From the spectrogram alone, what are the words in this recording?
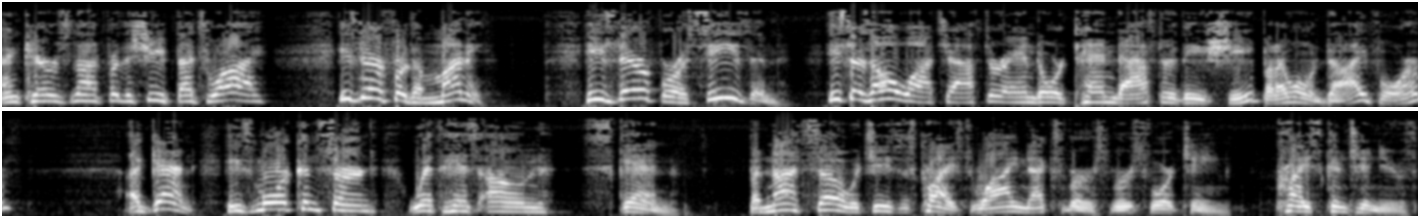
and cares not for the sheep. That's why. He's there for the money. He's there for a season. He says, I'll watch after and or tend after these sheep, but I won't die for them. Again, he's more concerned with his own skin. But not so with Jesus Christ. Why? Next verse, verse 14. Christ continues,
